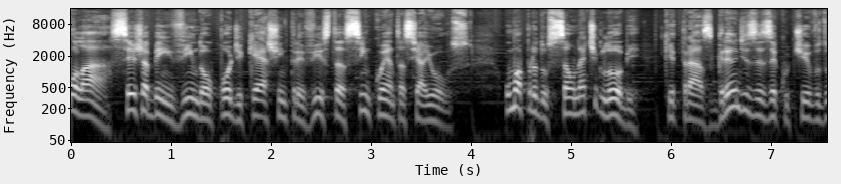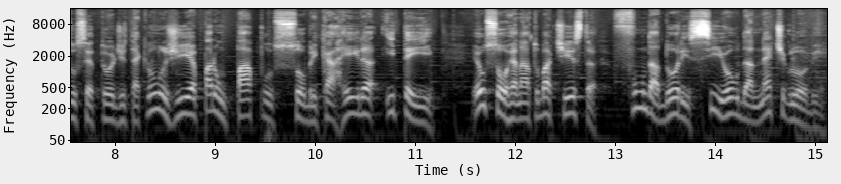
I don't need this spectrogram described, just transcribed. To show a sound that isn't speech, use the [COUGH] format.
Olá, seja bem-vindo ao podcast Entrevista 50 CIOs, uma produção NetGlobe que traz grandes executivos do setor de tecnologia para um papo sobre carreira e TI. Eu sou Renato Batista, fundador e CEO da NetGlobe.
